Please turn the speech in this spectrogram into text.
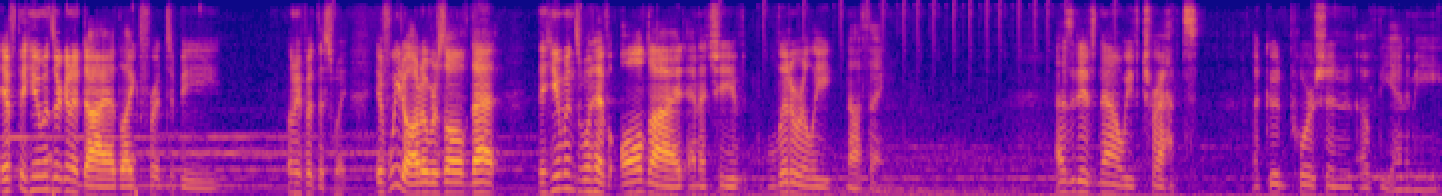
if the humans are gonna die, I'd like for it to be let me put it this way. If we'd auto-resolve that, the humans would have all died and achieved literally nothing. As it is now, we've trapped a good portion of the enemy.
